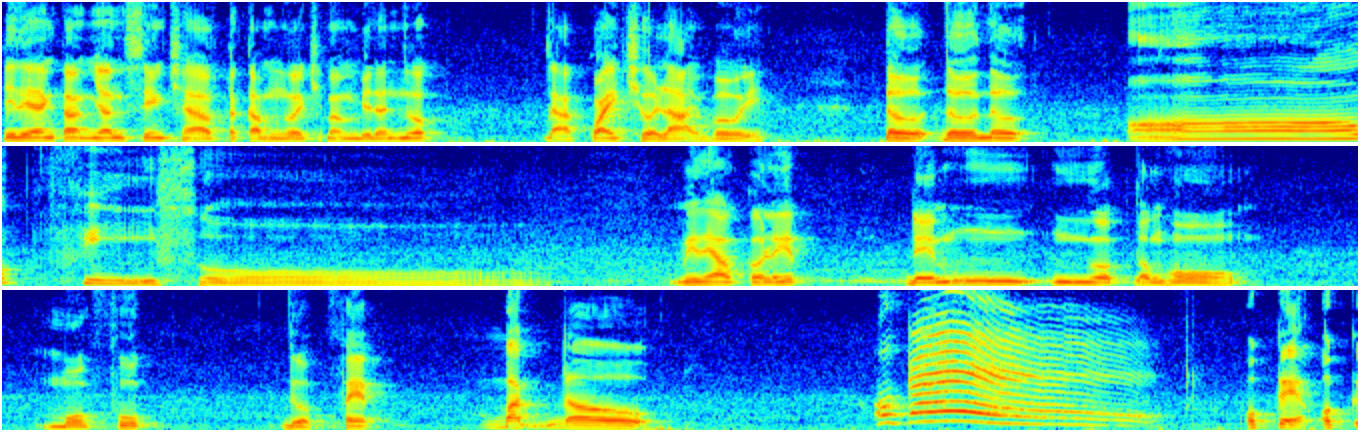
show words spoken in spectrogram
TD Anh Tăng Nhân xin chào tất cả mọi người trên mọi miền đất nước. Đã quay trở lại với tờ đờ nợ official video clip đếm ngược đồng hồ một phút được phép bắt đầu. Ok. Ok Ok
